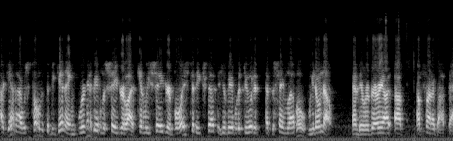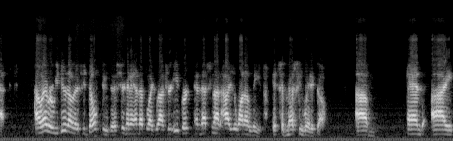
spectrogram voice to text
again, I was told at the beginning, we're going to be able to save your life. Can we save your voice to the extent that you'll be able to do it at, at the same level? We don't know. And they were very up, upfront about that. However, we do know that if you don't do this, you're going to end up like Roger Ebert, and that's not how you want to leave. It's a messy way to go. Um, and I,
